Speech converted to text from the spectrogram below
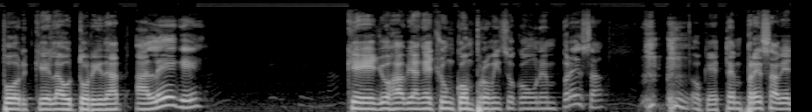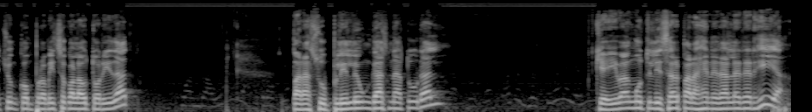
porque la autoridad alegue que ellos habían hecho un compromiso con una empresa o que esta empresa había hecho un compromiso con la autoridad para suplirle un gas natural que iban a utilizar para generar la energía.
